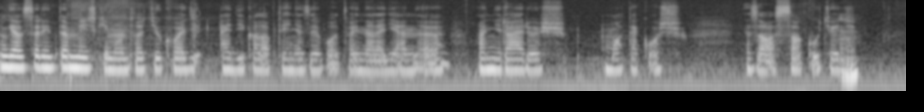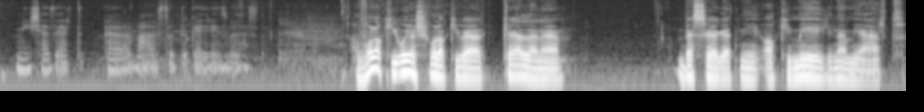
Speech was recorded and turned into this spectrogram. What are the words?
Igen, szerintem mi is kimondhatjuk, hogy egyik alaptényező volt, hogy ne legyen ö, annyira erős, matekos ez a szak, úgyhogy mi is ezért ö, választottuk egy részből ezt. Ha valaki olyas valakivel kellene beszélgetni, aki még nem járt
